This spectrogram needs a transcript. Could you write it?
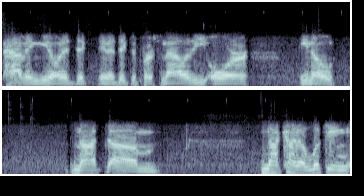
having you know an addict an addictive personality or you know not um not kind of looking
